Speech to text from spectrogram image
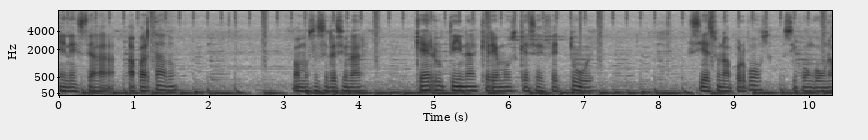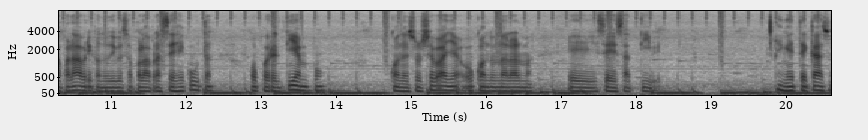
en este apartado, vamos a seleccionar qué rutina queremos que se efectúe. Si es una por voz, si pongo una palabra y cuando digo esa palabra se ejecuta, o por el tiempo, cuando el sol se vaya o cuando una alarma eh, se desactive. En este caso,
